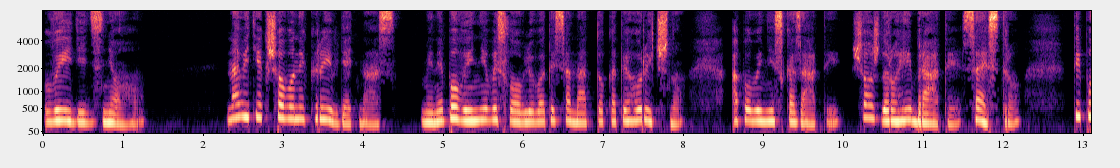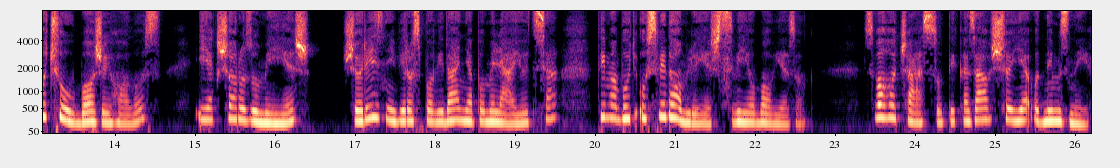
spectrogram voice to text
вийдіть з нього. Навіть якщо вони кривдять нас, ми не повинні висловлюватися надто категорично, а повинні сказати, що ж, дорогий брате, сестро, ти почув Божий голос, і якщо розумієш, що різні віросповідання помиляються, ти, мабуть, усвідомлюєш свій обов'язок. Свого часу ти казав, що є одним з них,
